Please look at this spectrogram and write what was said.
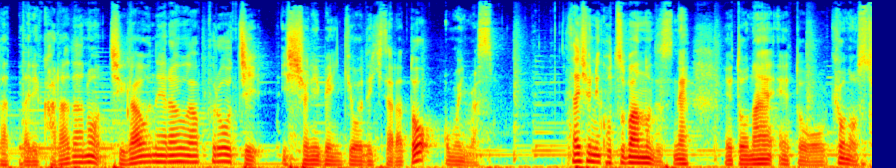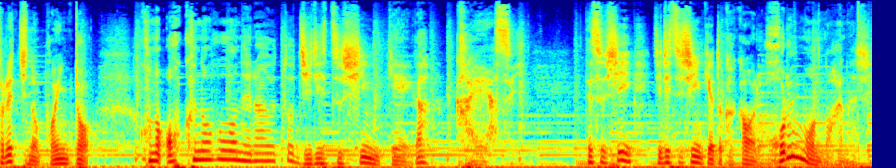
だったり体の違う狙うアプローチ一緒に勉強できたらと思います。最初に骨盤のですね、えーとなえーと今日のストレッチのポイント。この奥の方を狙うと自律神経が変えやすい。ですし自律神経と関わるホルモンの話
